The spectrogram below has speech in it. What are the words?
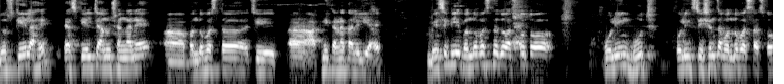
जो स्केल आहे त्या स्केलच्या अनुषंगाने बंदोबस्तची आखणी करण्यात आलेली आहे. बेसिकली बंदोबस्त जो असतो तो पोलिंग बूथ पोलिंग स्टेशनचा बंदोबस्त असतो.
